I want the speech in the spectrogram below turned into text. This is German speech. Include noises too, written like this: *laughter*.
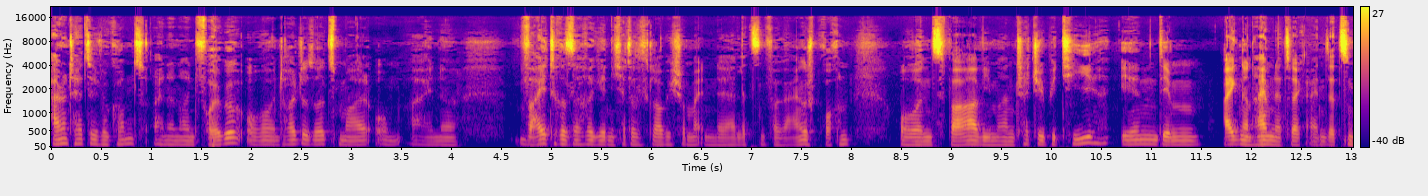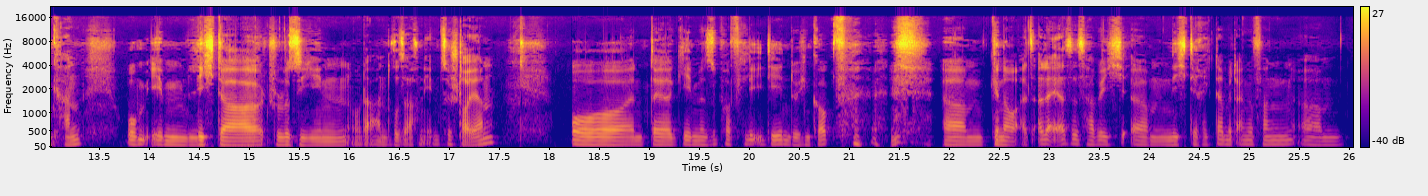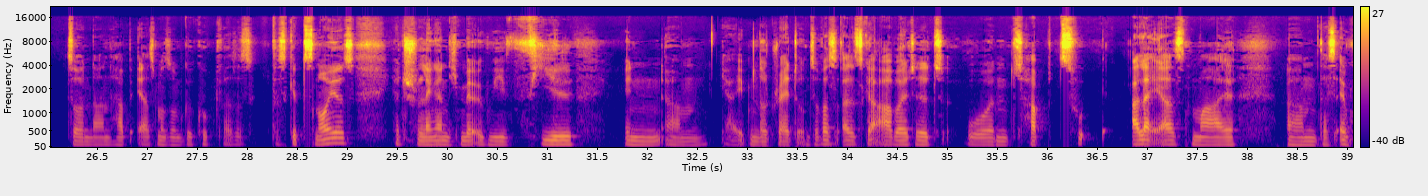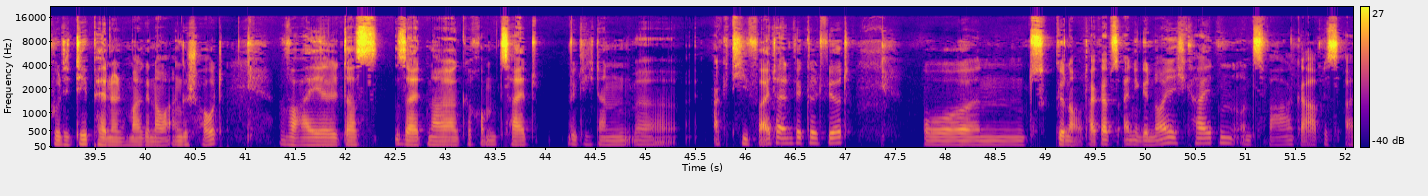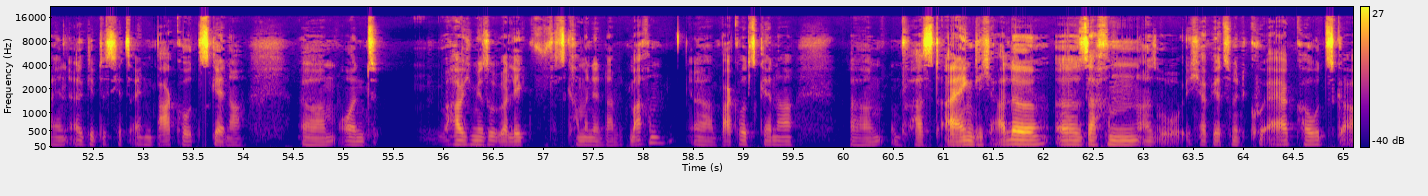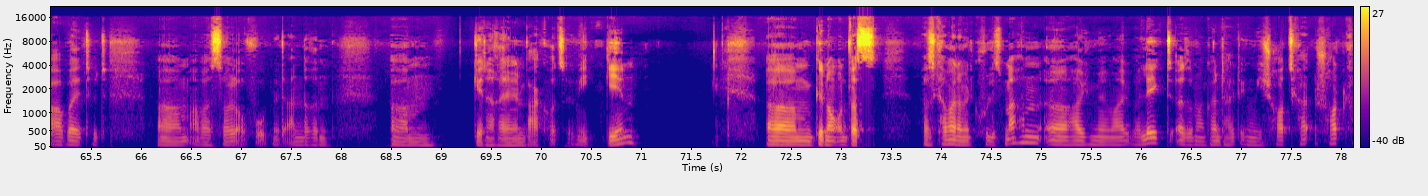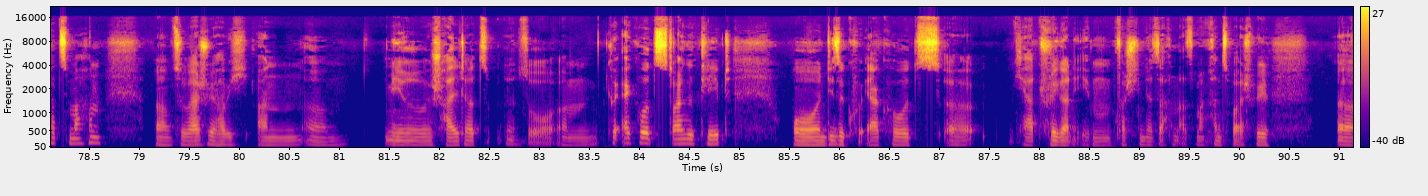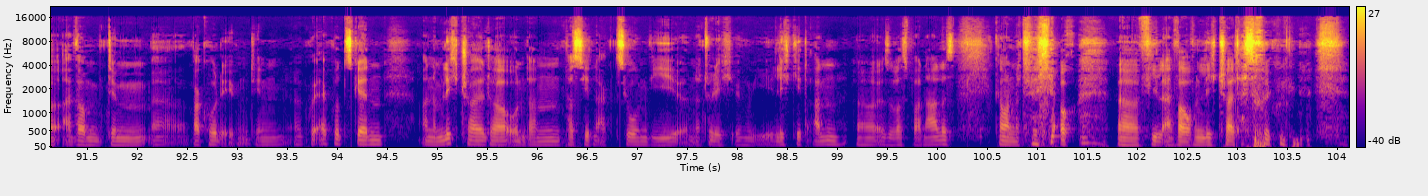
Hallo und herzlich willkommen zu einer neuen Folge und heute soll es mal um eine weitere Sache gehen. Ich hatte das glaube ich schon mal in der letzten Folge angesprochen und zwar wie man ChatGPT in dem eigenen Heimnetzwerk einsetzen kann, um eben Lichter, Jalousien oder andere Sachen eben zu steuern. Und da gehen mir super viele Ideen durch den Kopf. *laughs* ähm, genau, als allererstes habe ich ähm, nicht direkt damit angefangen, ähm, sondern habe erstmal so geguckt, was es, was gibt's Neues. Ich hatte schon länger nicht mehr irgendwie viel in ähm, ja eben Node-RED und sowas alles gearbeitet und habe zuallererst mal ähm, das MQTT-Panel mal genauer angeschaut, weil das seit einer geraumen Zeit wirklich dann äh, aktiv weiterentwickelt wird. Und genau, da gab es einige Neuigkeiten und zwar gab es ein, äh, gibt es jetzt einen Barcode-Scanner. Ähm, und habe ich mir so überlegt, was kann man denn damit machen? Äh, Barcode-Scanner ähm, umfasst eigentlich alle äh, Sachen. Also ich habe jetzt mit QR-Codes gearbeitet, ähm, aber es soll auch wohl mit anderen ähm, generellen Barcodes irgendwie gehen. Ähm, genau, und was, was kann man damit Cooles machen? Äh, habe ich mir mal überlegt. Also man könnte halt irgendwie Shortcut, Shortcuts machen. Ähm, zum Beispiel habe ich an ähm, mehrere Schalter so QR-Codes dran geklebt und diese QR-Codes äh, ja, triggern eben verschiedene Sachen. Also man kann zum Beispiel äh, einfach mit dem äh, Barcode eben den äh, QR-Code scannen an einem Lichtschalter und dann passiert eine Aktion wie äh, natürlich irgendwie Licht geht an, äh, sowas Banales. Kann man *laughs* natürlich auch äh, viel einfach auf den Lichtschalter *laughs* drücken.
